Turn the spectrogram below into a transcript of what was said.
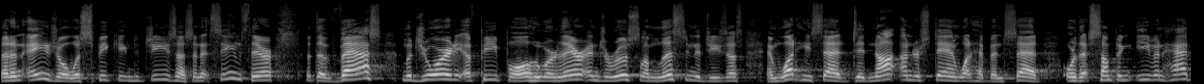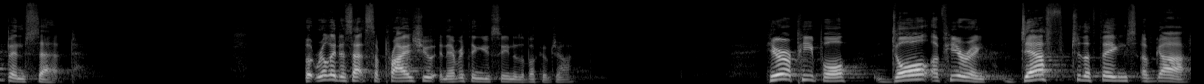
that an angel was speaking to Jesus. And it seems there that the vast majority of people who were there in Jerusalem listening to Jesus and what he said did not understand what had been said or that something even had been said. But really, does that surprise you in everything you've seen in the book of John? Here are people dull of hearing, deaf to the things of God.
